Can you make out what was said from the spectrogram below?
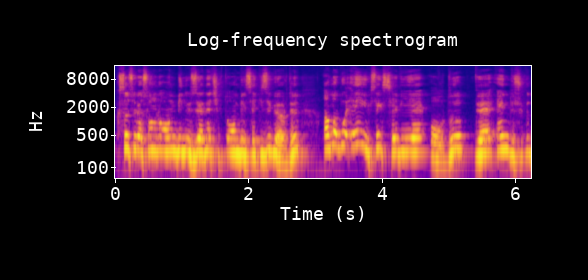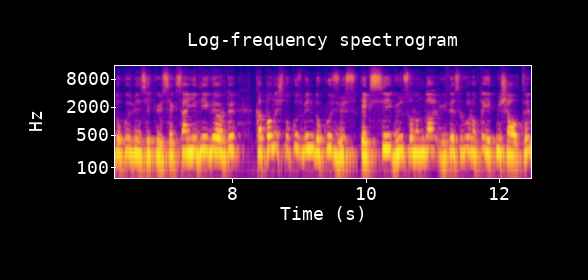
Kısa süre sonra 10.000 üzerine çıktı. 10.008'i gördü. Ama bu en yüksek seviye oldu ve en düşükte 9887'yi gördü. Kapanış 9900. Eksi gün sonunda %0.76.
